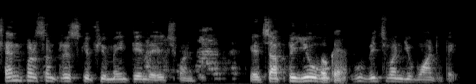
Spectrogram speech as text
ten percent risk if you maintain the H1B. It's up to you Okay. who, which one you want to pick.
